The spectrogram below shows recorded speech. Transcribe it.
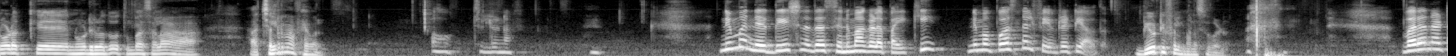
ನೋಡೋಕ್ಕೆ ನೋಡಿರೋದು ತುಂಬ ಸಲ children of heaven oh children of ನಿಮ್ಮ ನಿರ್ದೇಶನದ ಸಿನಿಮಾಗಳ ಪೈಕಿ ನಿಮ್ಮ ಪರ್ಸ್ನಲ್ ಫೇವ್ರೆಟ್ ಯಾವುದು? ಬ್ಯೂಟಿಫುಲ್ ಮನಸ್ಸುಗಳು. ವರನಟ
